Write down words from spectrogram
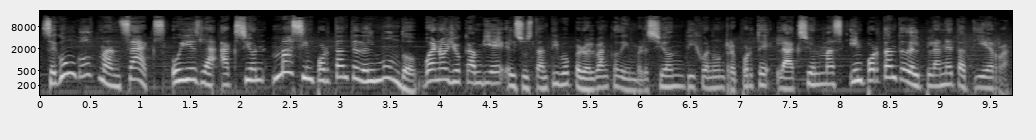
Según Goldman Sachs, hoy es la acción más importante del mundo. Bueno, yo cambié el sustantivo, pero el banco de inversión dijo en un reporte la acción más importante del planeta Tierra.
